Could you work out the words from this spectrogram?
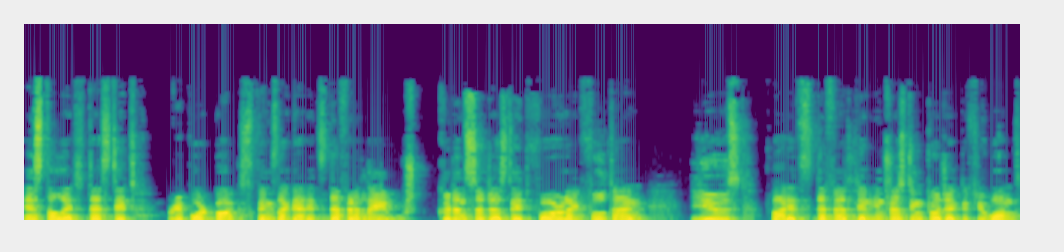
install it, test it, report bugs, things like that. It's definitely couldn't suggest it for like full-time use, but it's definitely an interesting project if you want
